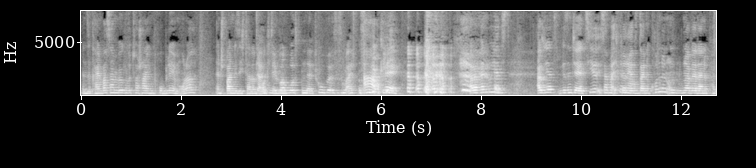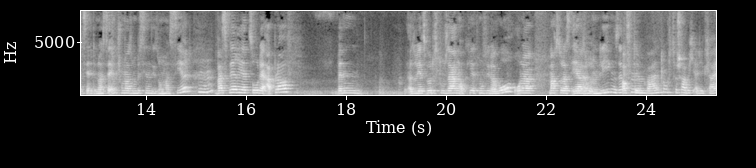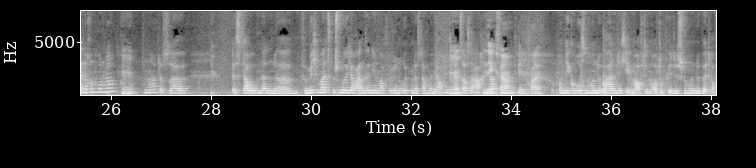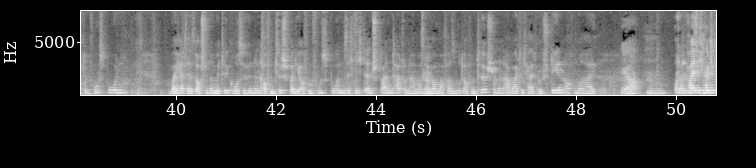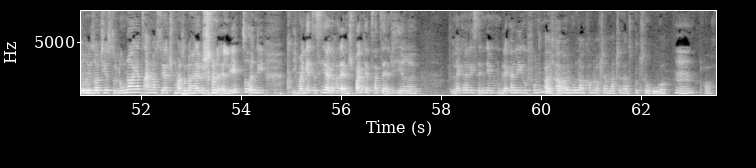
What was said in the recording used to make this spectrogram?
Wenn sie kein Wasser mögen, wird es wahrscheinlich ein Problem, oder? Entspannen die sich da dann Dank trotzdem? Dank Leberwurst in der Tube ist es meistens ah, möglich. okay. Aber wenn du jetzt also jetzt, wir sind ja jetzt hier, ich sag mal, ich wäre genau. jetzt deine Kundin und Luna wäre deine Patientin. Du hast ja eben schon mal so ein bisschen sie so massiert. Mhm. Was wäre jetzt so der Ablauf, wenn, also jetzt würdest du sagen, okay, jetzt muss wieder hoch oder machst du das eher ja. so im Liegen sitzen? Auf dem Behandlungstisch habe ich eher die kleineren Hunde. Mhm. Ja, das äh, ist da oben dann äh, für mich mal zwischendurch auch angenehmer für den Rücken. Das darf man ja auch nicht mhm. ganz außer Acht nee, lassen. Nee, klar, auf jeden Fall. Und die großen Hunde behandle ich eben auf dem orthopädischen Hundebett auf dem Fußboden. Wobei ich hatte jetzt auch schon eine mittelgroße Hündin auf dem Tisch, weil die auf dem Fußboden sich nicht entspannt hat und dann haben wir es mhm. einfach mal versucht auf dem Tisch und dann arbeite ich halt im Stehen auch mal. Ja. Mhm. Und in welche Kategorie sortierst du Luna jetzt ein? Hast du jetzt schon mal so eine halbe Stunde erlebt? So in die. Ich meine, jetzt ist sie ja gerade entspannt, jetzt hat sie endlich ihre Leckerlis in dem Leckerli gefunden. Aber ich glaube, Luna kommt auf der Matte ganz gut zur Ruhe. Mhm. Doch.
